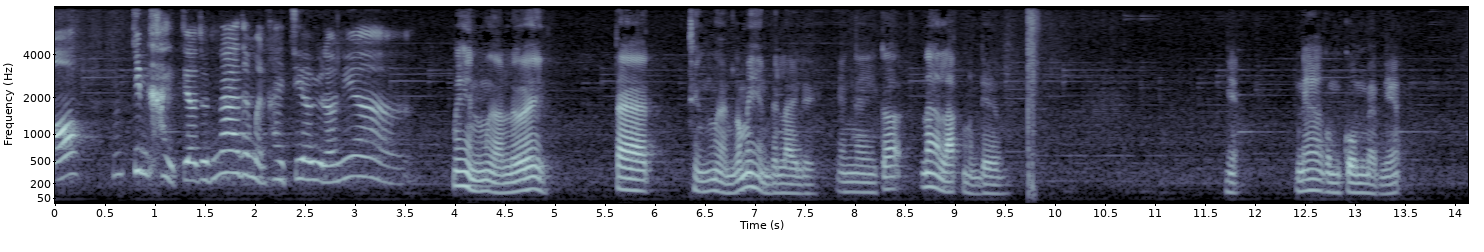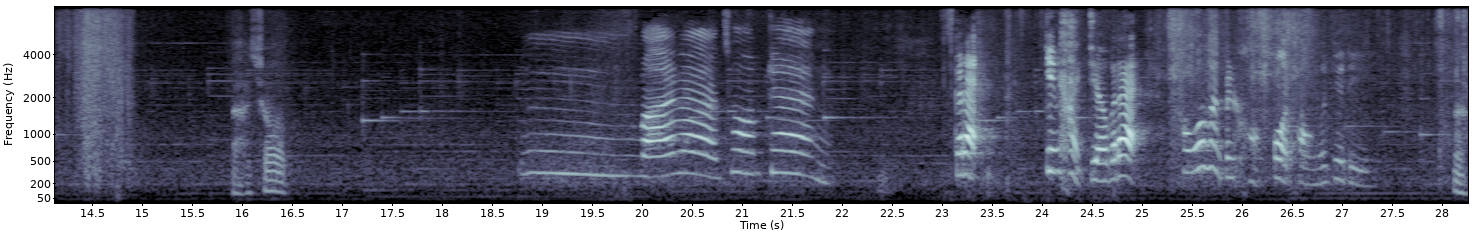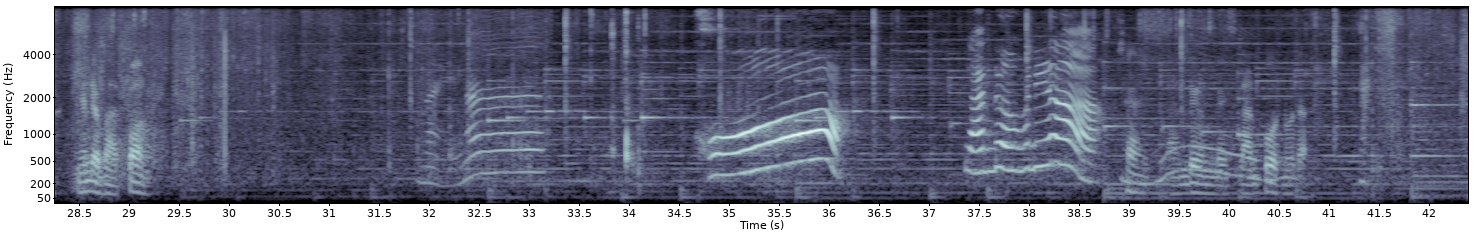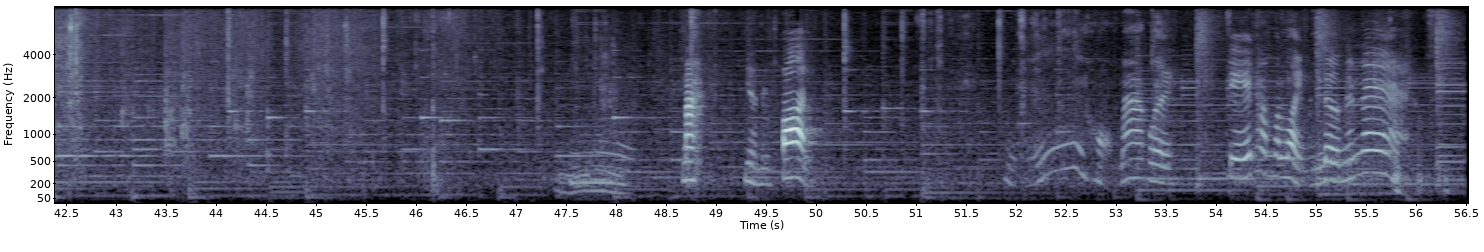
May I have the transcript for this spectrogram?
กินไข่เจียวจนหน้าจะเหมือนไข่เจียวอยู่แล้วเนี่ย ไม่เห็นเหมือนเลย แต่ถึงเหมือนก็ไม่เห็นเป็นไรเลย ยังไงก็น่ารักเหมือนเดิม เนี่ย หน้ากลมๆแบบเนี้ยบาสชอบ อืมบ้านอะชอบแกล้ง ก็ได้ กินไข่เจียวก็ได้ เพราะว่ามันเป็นของโปรดของนุชอยู่ดี อะงั้นเดี๋ยวบาสป้อน ไหนนะร้านเดิมปะเนี่ย ใช่ร้านเดิมเลยร้านโปรดนุชอะมาอย่าลืมป้อนอืมหอมมากเลย เจ๊ทำอร่อยเหมือนเดิมแน่ๆ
